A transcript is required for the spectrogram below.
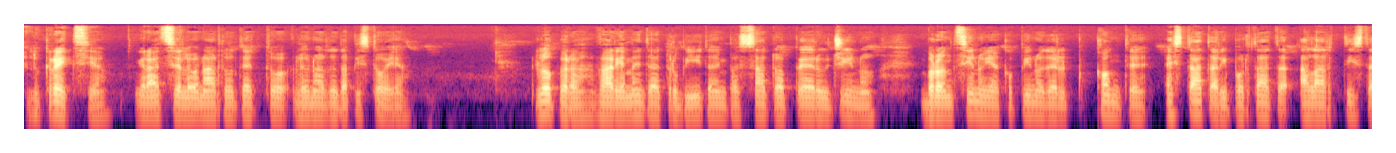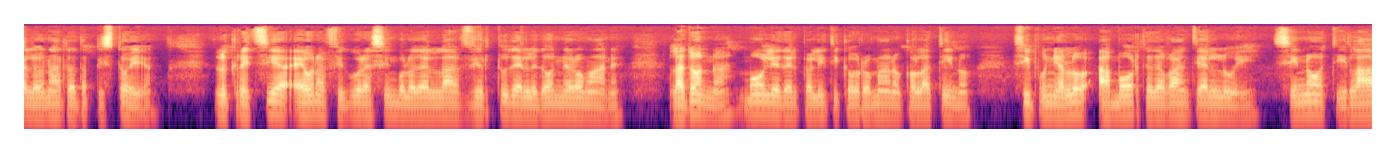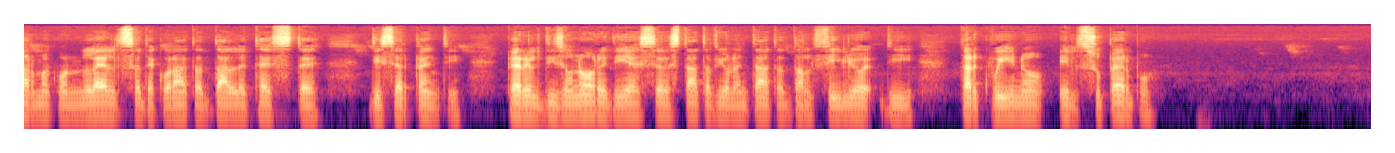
Lucrezia, grazie a Leonardo detto Leonardo da Pistoia. L'opera, variamente attribuita in passato a Perugino, Bronzino Jacopino del Conte, è stata riportata all'artista Leonardo da Pistoia. Lucrezia è una figura simbolo della virtù delle donne romane. La donna, moglie del politico romano Collatino, si pugnalò a morte davanti a lui. Si noti l'arma con l'elsa decorata dalle teste di serpenti, per il disonore di essere stata violentata dal figlio di Tarquino il Superbo.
